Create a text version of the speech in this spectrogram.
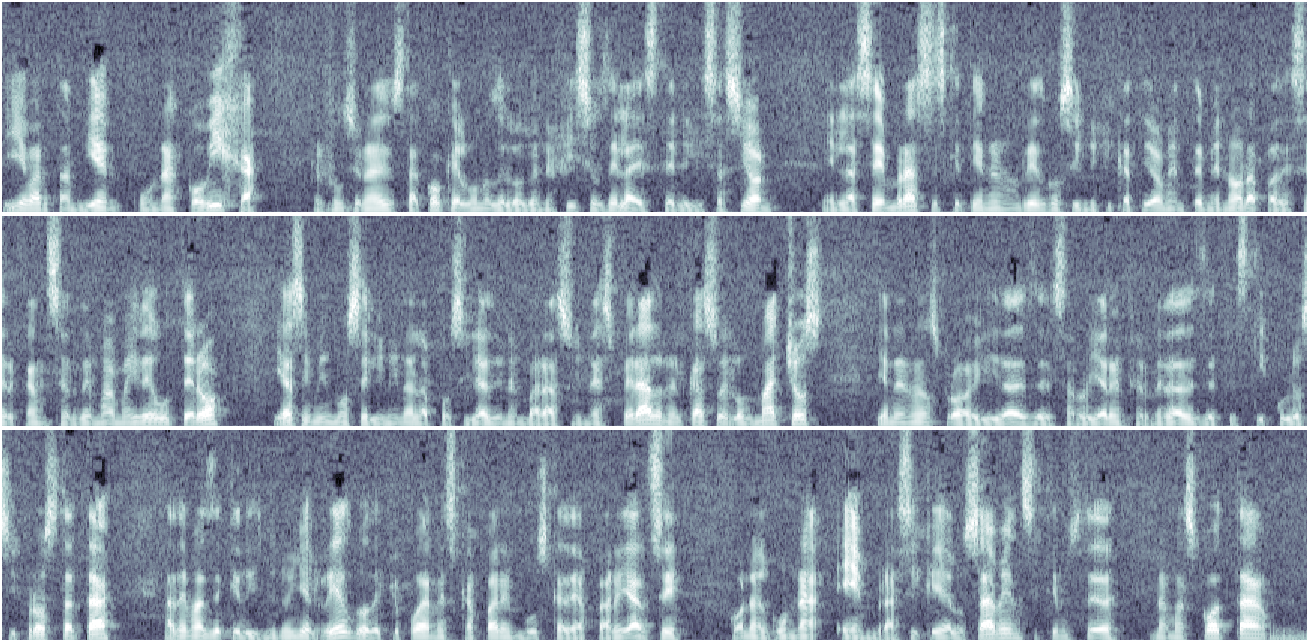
y llevar también una cobija. El funcionario destacó que algunos de los beneficios de la esterilización en las hembras es que tienen un riesgo significativamente menor a padecer cáncer de mama y de útero y asimismo se elimina la posibilidad de un embarazo inesperado. En el caso de los machos, tienen menos probabilidades de desarrollar enfermedades de testículos y próstata, además de que disminuye el riesgo de que puedan escapar en busca de aparearse con alguna hembra. Así que ya lo saben, si tiene usted una mascota, un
